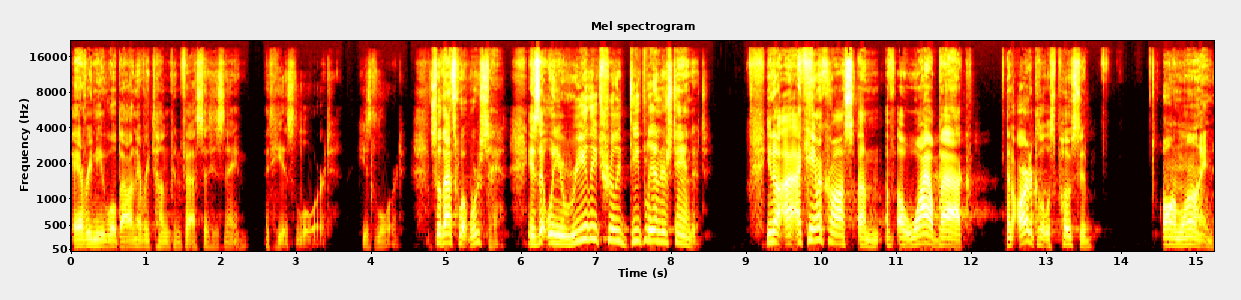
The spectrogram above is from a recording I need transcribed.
every knee will bow and every tongue confess at his name, that he is Lord. He's Lord. So that's what we're saying, is that when you really, truly, deeply understand it, you know, I, I came across um, a, a while back an article that was posted online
